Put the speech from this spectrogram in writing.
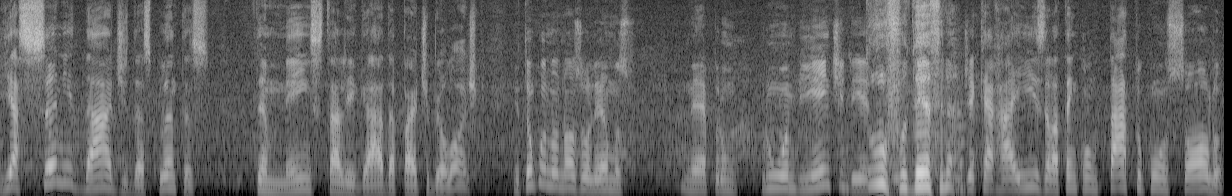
E a sanidade das plantas também está ligada à parte biológica. Então, quando nós olhamos né, para um, um ambiente desse, Tufo desse, né? onde é que a raiz está em contato com o solo,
